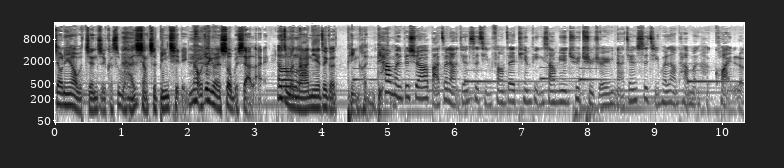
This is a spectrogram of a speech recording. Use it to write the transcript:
教练要我减脂，可是我还是想吃冰淇淋，那我就永远瘦不下来。要怎么拿捏这个平衡点？他们必须要把这两件事情放在天平上面去，取决于哪件事情会让他们很快乐。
